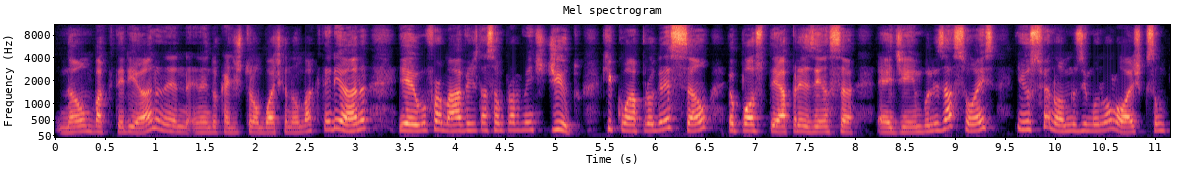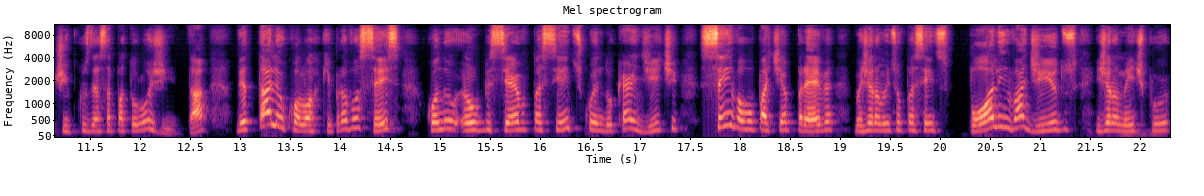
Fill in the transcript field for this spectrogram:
não bacteriana, né, na endocardite trombótica não bacteriana, e aí eu vou formar a vegetação propriamente dito, que com a progressão eu posso ter a presença é, de embolizações e os fenômenos imunológicos são típicos dessa patologia, tá? Detalhe eu coloco aqui para vocês quando eu observo pacientes com endocardite sem valvopatia prévia, mas geralmente são pacientes poliinvadidos e geralmente por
